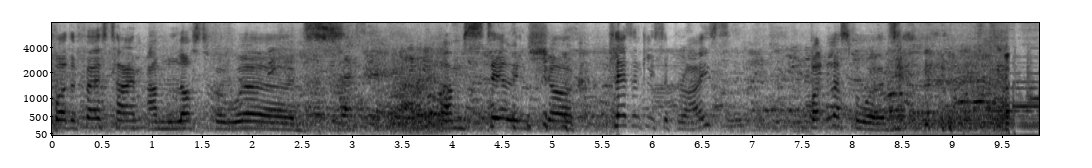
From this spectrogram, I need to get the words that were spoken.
for the first time, I'm lost for words. I'm still in shock. Pleasantly surprised, but lost for words.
